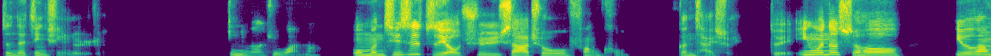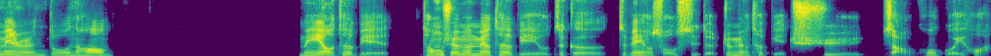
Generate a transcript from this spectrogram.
正在进行的人。那你们要去玩吗？我们其实只有去沙丘放空跟踩水，对，因为那时候一方面人多，然后没有特别同学们没有特别有这个这边有熟识的，就没有特别去。找或规划，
